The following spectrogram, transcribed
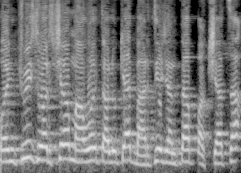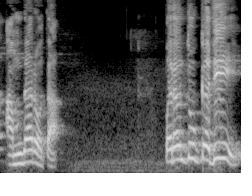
पंचवीस वर्ष मावळ तालुक्यात भारतीय जनता पक्षाचा आमदार होता. परंतु कधी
